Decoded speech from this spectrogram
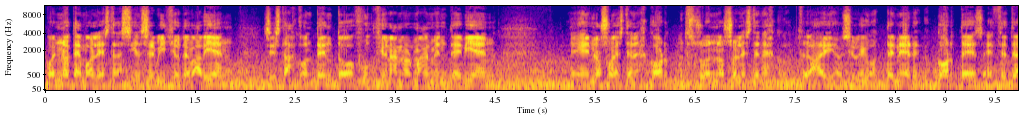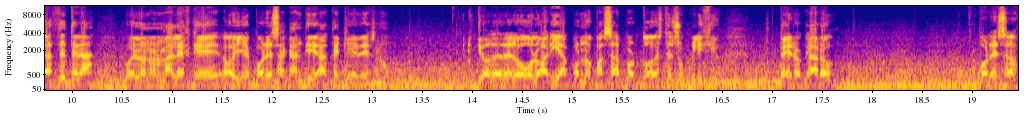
pues no te molesta. Si el servicio te va bien, si estás contento, funciona normalmente bien, eh, no sueles tener cortes, lo digo, tener cortes, etcétera, etcétera, pues lo normal es que, oye, por esa cantidad te quedes, ¿no? Yo desde luego lo haría por no pasar por todo este suplicio. Pero claro, por esos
